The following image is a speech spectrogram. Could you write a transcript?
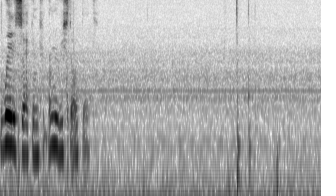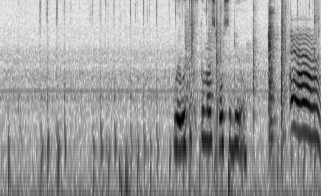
Wait a second. Let me restart that. Wait, what the fuck am I supposed to do? Ah!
